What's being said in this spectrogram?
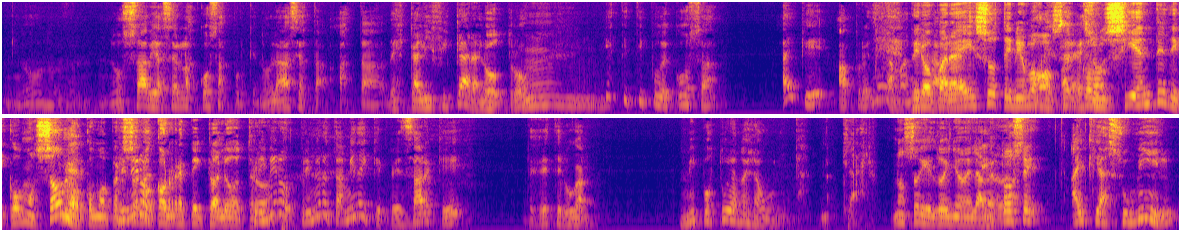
no, no, no- no sabe hacer las cosas porque no la hace hasta, hasta descalificar al otro. Mm. Este tipo de cosas hay que aprender a manejar. Pero para eso tenemos No, que ser eso- conscientes de cómo somos ver, como personas con respecto al otro. Primero, primero también hay que pensar que desde este lugar mi postura no es la única. Claro, no soy el dueño de la verdad. Entonces hay que asumir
